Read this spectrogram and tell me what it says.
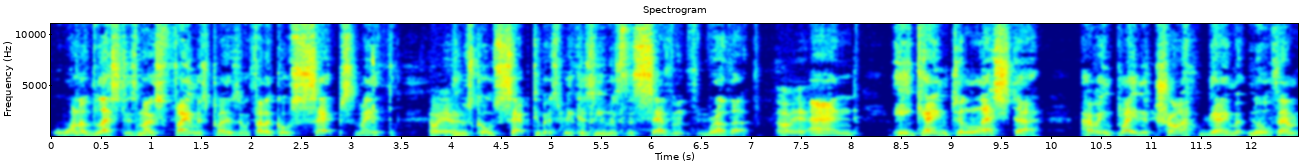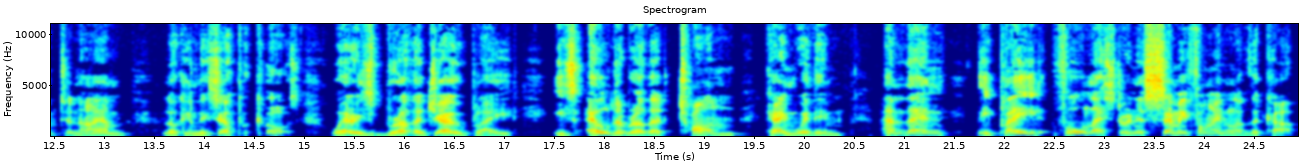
One of Leicester's most famous players, a fellow called Sepp Smith. Oh yeah. He was called Septimus because he was the seventh brother, oh yeah. and he came to Leicester having played a trial game at Northampton. I am looking this up, of course, where his brother Joe played. His elder brother Tom came with him, and then he played for Leicester in a semi final of the Cup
